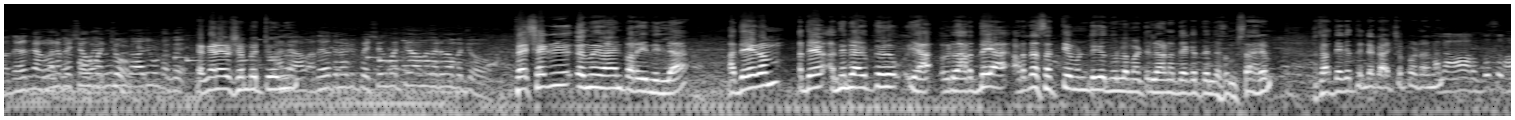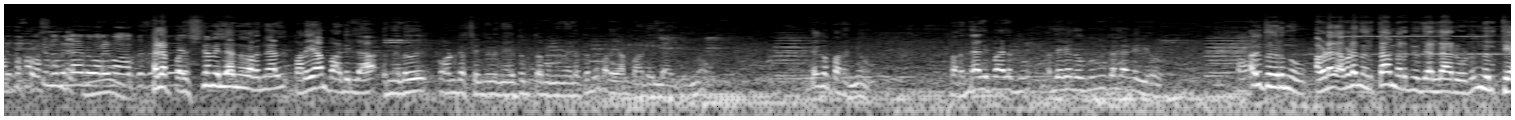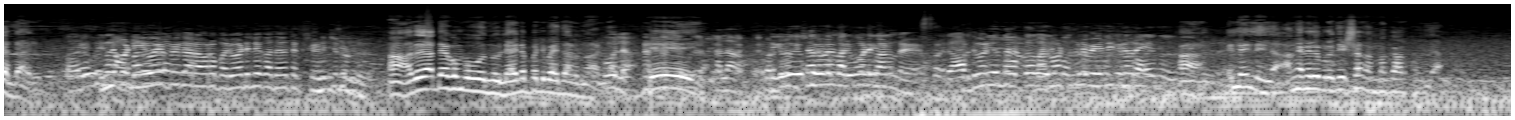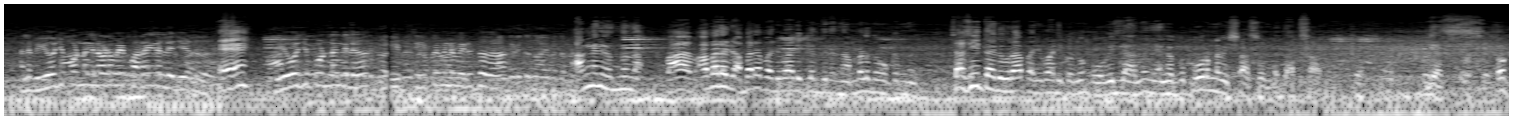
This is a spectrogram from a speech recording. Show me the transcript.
അദ്ദേഹത്തിന് അങ്ങനെ പെശക് പറ്റുമോ? കാര്യമുണ്ടല്ലേ? എങ്ങനെ വിഷം പറ്റുമെന്ന്? അദ്ദേഹത്തിന് ഒരു പെശക് പറ്റിയതാണെന്ന് കരുതാൻ പറ്റുമോ? പെശക് എന്ന് ഞാൻ പറയുന്നില്ല. അദ്ദേഹം അദ്ദേഹം അതിന്റെ അകത്ത് ഒരു അർദ്ധ അർദ്ധ സത്യമുണ്ട് എന്നുള്ള മട്ടിലാണ് അദ്ദേഹത്തിന്റെ സംസാരം. അത് അദ്ദേഹത്തിന്റെ കാഴ്ചപ്പാടാണ്. അല്ല പ്രശ്നമില്ല എന്ന് പറഞ്ഞാൽ പറയാൻ പാടില്ല എന്നുള്ളത് കോൺഗ്രസിന്റെ ഒരു നേതൃത്വം എന്ന നിലയ്ക്ക് പറയാൻ പാടില്ലായിരുന്നു. അദ്ദേഹം പറഞ്ഞു. പറഞ്ഞാൽ ഇപ്പോൾ അദ്ദേഹത്തെ ഒന്നും കൊല്ലാൻ കഴിയുള്ളൂ കഴിയുമോ? അത് തീർന്നു. അവിടെ അവിടെ നിർത്താൻ പറഞ്ഞത് എല്ലാവരോടും നിർത്തി എല്ലാവരും അവരുടെ പരിപാടിയിലേക്ക് അദ്ദേഹത്തെ ക്ഷണിച്ചിട്ടുണ്ട്. ആ അത് അദ്ദേഹം പോകുന്നില്ല. അതിനെപ്പറ്റി ബേജാറൊന്നും ഏയ്. ആ ഇല്ല ഇല്ല ഇല്ല. അങ്ങനെ ഒരു പ്രതീക്ഷ നമുക്കാർക്കും ഇല്ല അല്ല വിയോജിപ്പുണ്ടെങ്കിൽ അവിടെ പോയി പറയുകയല്ലേ ചെയ്യേണ്ടത്? ഏ? വിയോജിപ്പുണ്ടെങ്കിൽ ഈ സി പി എമ്മിന്റെ വിരുദ്ധത അങ്ങനെയൊന്നും അവരെ അവരെ പരിപാടിക്കെന്തിന് നമ്മൾ നോക്കുന്നു? ശശി തരൂർ ആ പരിപാടിക്കൊന്നും പോവില്ല എന്ന് ഞങ്ങൾക്ക് പൂർണ വിശ്വാസമുണ്ട്. That's all yes okay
